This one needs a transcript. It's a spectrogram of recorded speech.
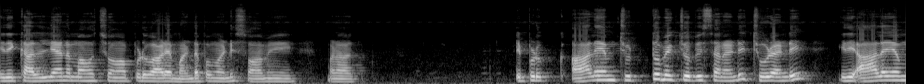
ఇది కళ్యాణ మహోత్సవం అప్పుడు వాడే మండపం అండి. స్వామి మన ఇప్పుడు ఆలయం చుట్టూ మీకు చూపిస్తానండి. చూడండి. ఇది ఆలయం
